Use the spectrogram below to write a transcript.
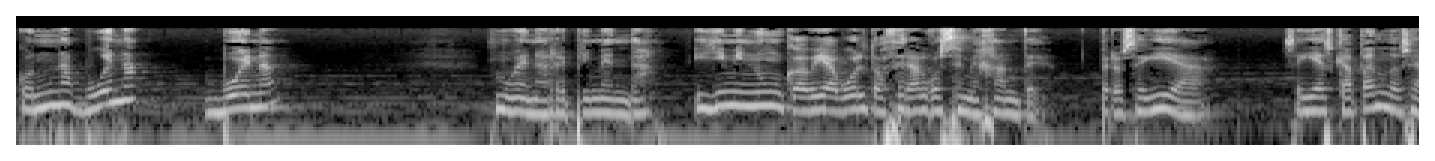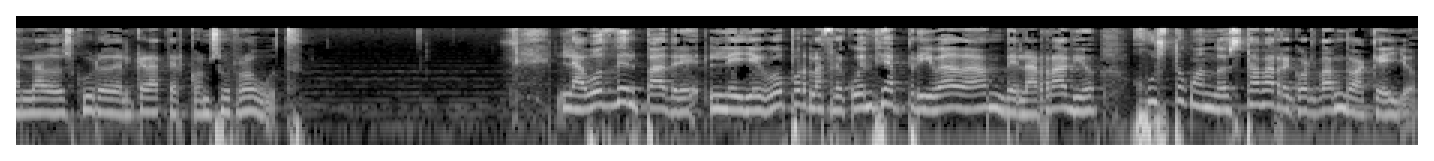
con una buena, buena, buena reprimenda. Y Jimmy nunca había vuelto a hacer algo semejante, pero seguía, seguía escapándose al lado oscuro del cráter con su robot. La voz del padre le llegó por la frecuencia privada de la radio justo cuando estaba recordando aquello.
